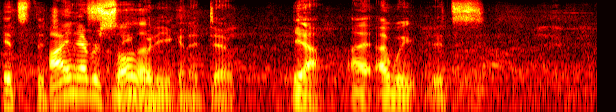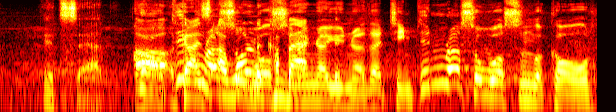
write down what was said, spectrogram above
It's the Jets. I never saw I mean, that. What are you going to do? Yeah. I, I we it's. It's sad. Carl, uh, guys, Russell I wanted Wilson, to come back. I know you know that team. Didn't Russell Wilson look old?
